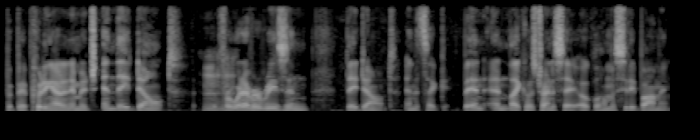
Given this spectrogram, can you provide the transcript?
but by putting out an image, and they don't. Mm-hmm. For whatever reason, they don't. And it's like, and, and like I was trying to say, Oklahoma City bombing.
